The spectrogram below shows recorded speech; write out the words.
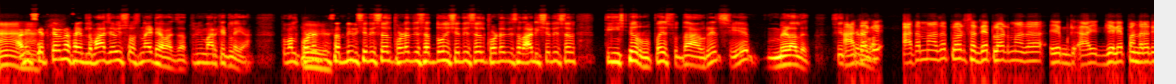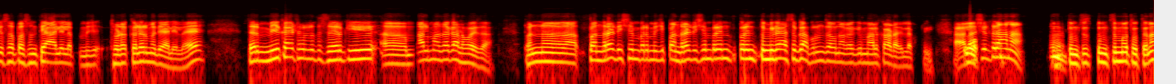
आणि. शेतकऱ्यांना सांगितलं माझा विश्वास नाही ठेवायचा तुम्ही मार्केटला या. तुम्हाला थोड्या. दिवसात दीडशे दिसेल थोड्या दिवसात दोनशे दिसेल थोड्या दिवसात अडीचशे दिसेल तीनशे रुपये सुद्धा ऍव्हरेज हे मिळालं आता शेतकऱ्याला. आता माझा प्लॉट सध्या प्लॉट माझा गेल्या पंधरा दिवसापासून ते आलेला म्हणजे थोडा कलरमध्ये आलेला आहे. तर मी काय ठरवलं होतं सर की माल माझा घालवायचा. पण पंधरा डिसेंबर म्हणजे पंधरा डिसेंबर पर्यंत तुम्ही काय असं घाबरून जाऊ नका की माल काढायला लागतोय. आला हो. असेल तर हम्म. तुमचं तुमचं मत होतं ना.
